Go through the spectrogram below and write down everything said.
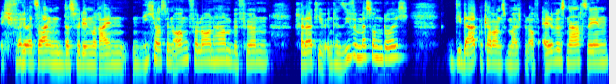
Ich würde jetzt sagen, dass wir den Rhein nicht aus den Augen verloren haben. Wir führen relativ intensive Messungen durch. Die Daten kann man zum Beispiel auf Elvis nachsehen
